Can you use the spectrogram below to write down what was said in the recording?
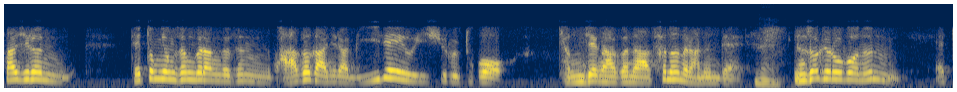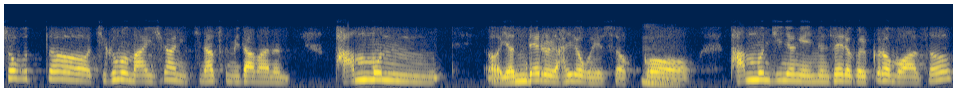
사실은 대통령 선거란 것은 과거가 아니라 미래의 이슈를 두고 경쟁하거나 선언을 하는데 네. 윤석열 후보는 애초부터 지금은 많이 시간이 지났습니다마는 반문 어, 연대를 하려고 했었고 반문 진영에 있는 세력을 끌어모아서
